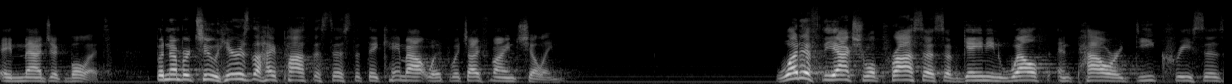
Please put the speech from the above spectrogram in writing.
a magic bullet. But number two, here's the hypothesis that they came out with, which I find chilling. What if the actual process of gaining wealth and power decreases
